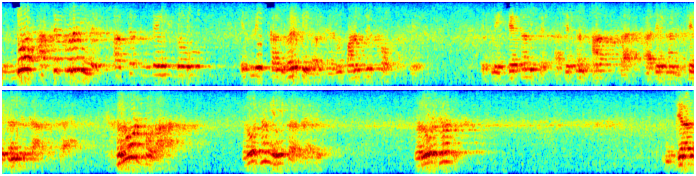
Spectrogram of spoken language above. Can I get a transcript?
दो अस्तित्व नहीं है, अस्तित्व के ही दो इसलिए कन्वर्टिबल है रूपांतरित हो सकते हैं। इसलिए चेतन से अचेतन आ सकता है, अचेतन चेतन से जा सकता है। रोज हो रहा है। रोज हम यही कर रहे हैं। रोज हम जल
